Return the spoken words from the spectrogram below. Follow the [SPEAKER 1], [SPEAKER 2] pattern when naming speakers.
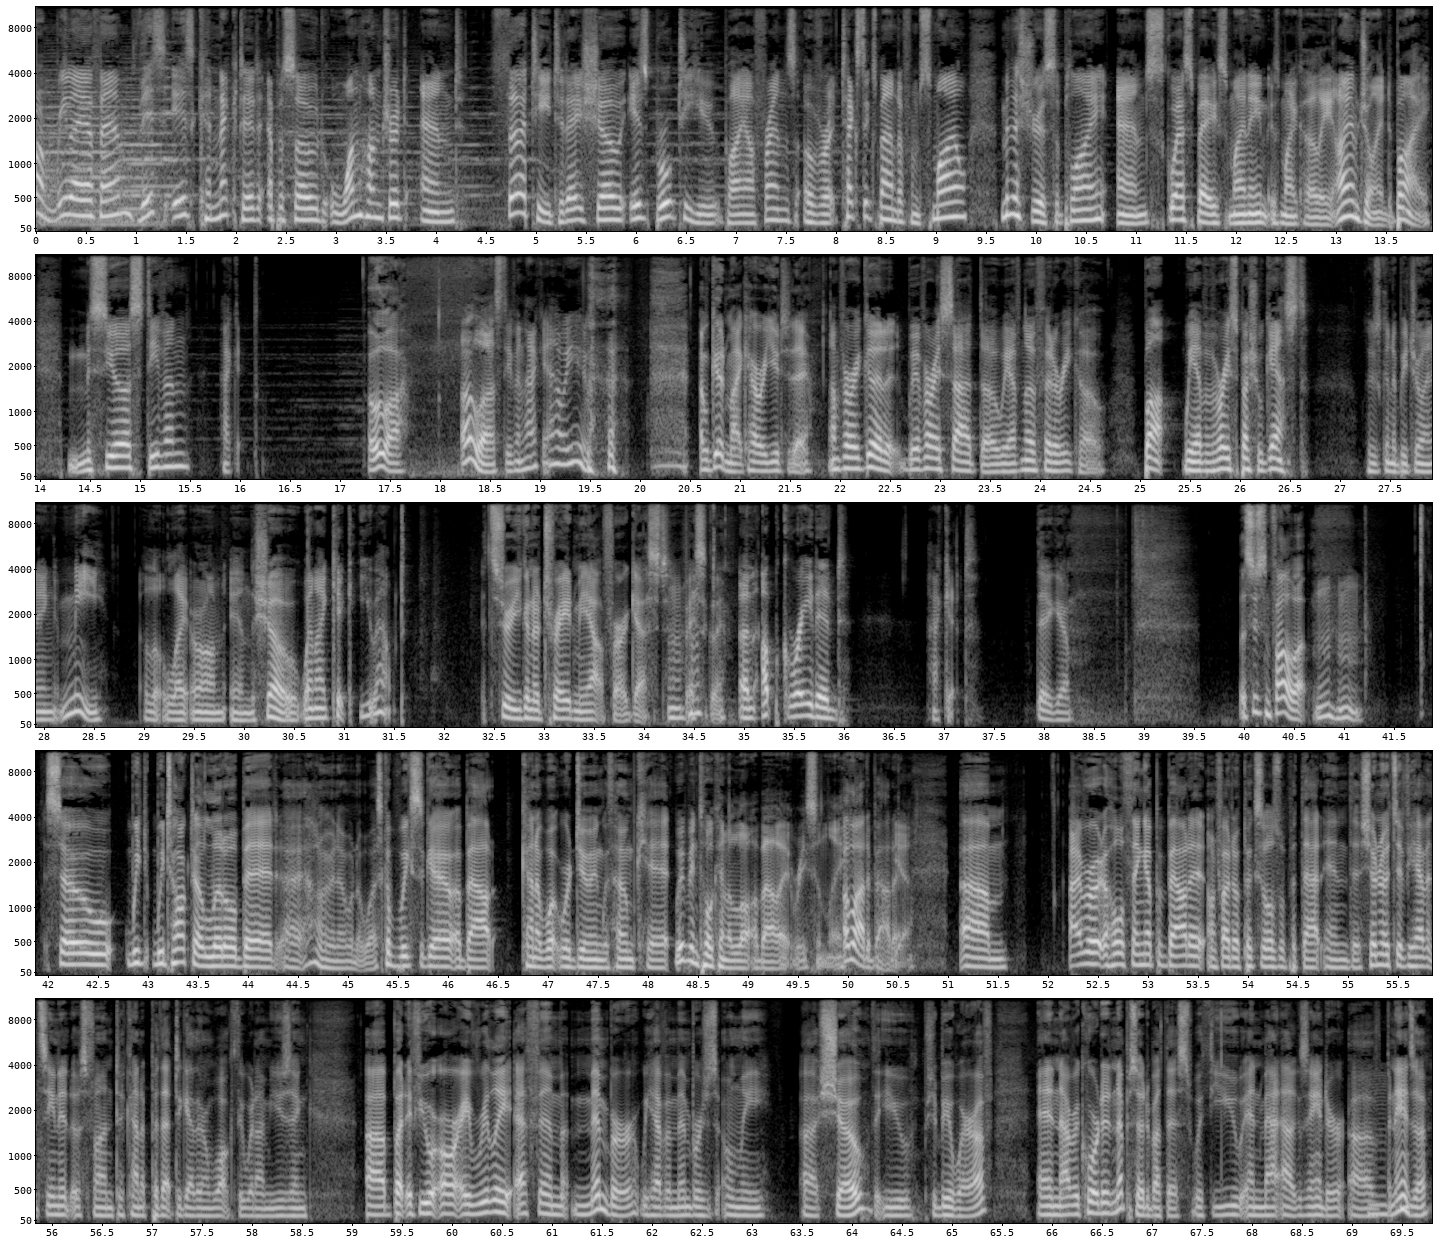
[SPEAKER 1] From Relay FM, this is Connected, episode 130. Today's show is brought to you by our friends over at Text Expander from Smile, Ministry of Supply, and Squarespace. My name is Myke Hurley. I am joined by Monsieur Stephen Hackett.
[SPEAKER 2] Hola.
[SPEAKER 1] Hola, Stephen Hackett. How are you?
[SPEAKER 2] I'm good, Mike. How are you today?
[SPEAKER 1] I'm very good. We're very sad, though. We have no Federico, but we have a very special guest who's going to be joining me a little later on in the show when I kick you out.
[SPEAKER 2] It's true. You're going to trade me out for our guest,
[SPEAKER 1] Mm-hmm.
[SPEAKER 2] basically.
[SPEAKER 1] An upgraded Hackett.
[SPEAKER 2] There you go. Let's do some follow up. Mm-hmm. So we we talked a little bit. Uh, I don't even know when it was. A couple weeks ago about kind of what we're doing with HomeKit.
[SPEAKER 1] We've been talking a lot about it recently.
[SPEAKER 2] A lot about it.
[SPEAKER 1] Yeah.
[SPEAKER 2] Um, I wrote a whole thing up about it on 512 Pixels. We'll put that in the show notes if you haven't seen it. It was fun to kind of put that together and walk through what I'm using. Uh, but if you are a Relay FM member, we have a members only uh, show that you should be aware of. And I recorded an episode about this with you and Matt Alexander of Bonanza,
